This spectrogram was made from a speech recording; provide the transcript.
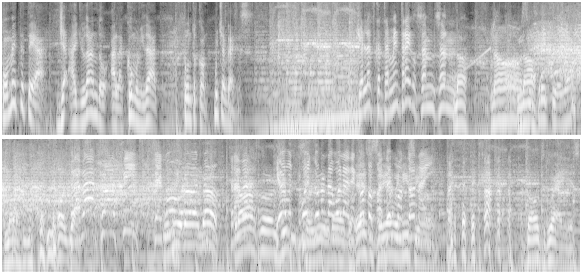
O métete a ya ayudando a la comunidad.com. Muchas gracias. Chelas que también traigo, Samson. No, No, No. Ya. no, no, ya. Trabajo, sí, seguro. No. Trabajo. Trabajo, Yo sí, voy con una bola de copa para hacer montón ahí. Dos güeyes.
